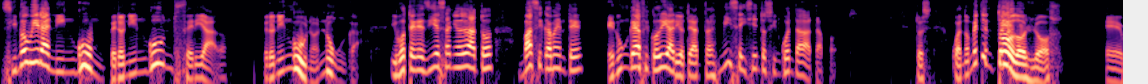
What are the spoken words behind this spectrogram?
Si no hubiera ningún, pero ningún feriado, pero ninguno, nunca, y vos tenés 10 años de datos, básicamente en un gráfico diario te da 3.650 data points. Entonces, cuando meten todos los eh,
